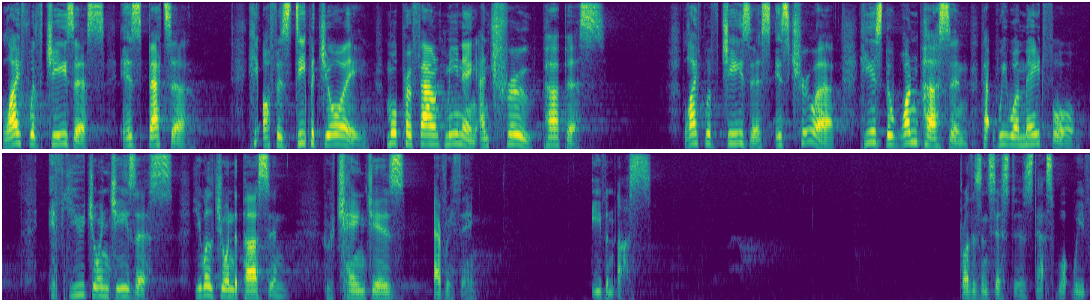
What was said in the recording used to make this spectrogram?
Life with Jesus is better. He offers deeper joy, more profound meaning, and true purpose. Life with Jesus is truer. He is the one person that we were made for. If you join Jesus, you will join the person who changes everything, even us. Brothers and sisters, that's what we've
